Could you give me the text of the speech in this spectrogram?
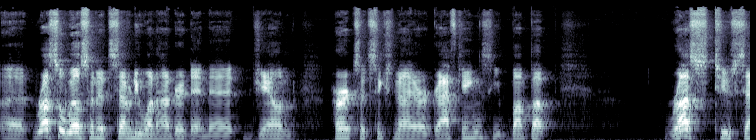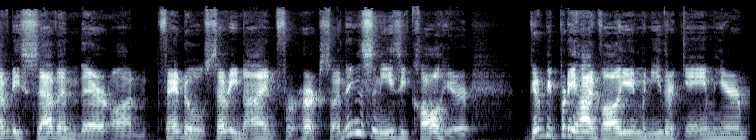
uh, Russell Wilson at 7,100 and uh, Jalen Hurts at 6,900 DraftKings. You bump up Russ to 77 there on FanDuel, 79 for Hurts. So I think this is an easy call here. Going to be pretty high volume in either game here.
